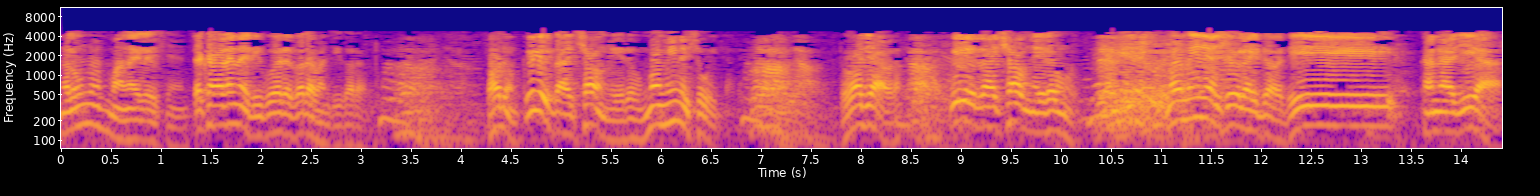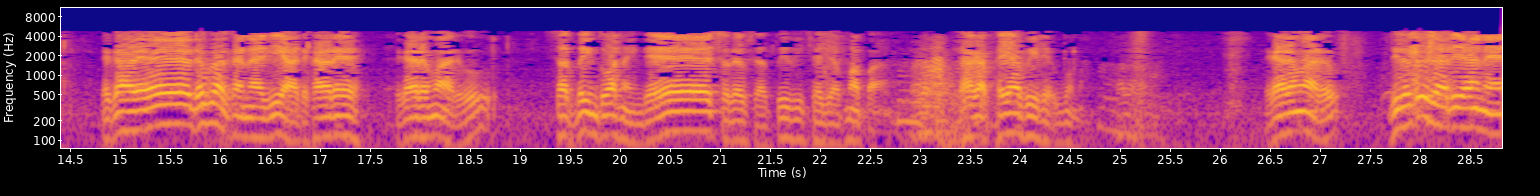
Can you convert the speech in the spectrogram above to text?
နှလုံးသွင်းမှန်လိုက်လို့ရှရင်တခါတည်းနဲ့ဒီပွဲတဲ့သောတာပန်တည်သွားတာဘာလို့ကိလေသာခြောက်နေတော့မမင်းနဲ့ရှို့ရတာမှန်ပါဗျာ တော့ကြပါလားကိလေသာခြောက်နေတော့မမင်းနဲ့ရှို့လိုက်တော့ဒီခန္ဓာကြီးဟာတခါရဲဒုက္ခခန္ဓာကြီးဟာတခါရဲဒကာဓမ္မတို့သတ်သိမ့်သွားနိုင်တယ်ဆိုတဲ့ဥစ္စာသေးသေးချာချာမှတ်ပါဒါကဖျားပေးတဲ့ဥပမာဒကာဓမ္မတို့ဒီလိုသစ္စာတရားနဲ့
